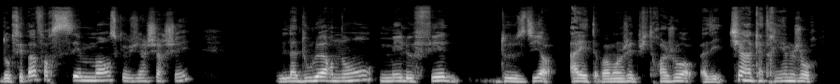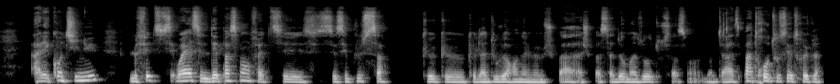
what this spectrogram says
Donc c'est pas forcément ce que je viens chercher, la douleur non, mais le fait de se dire allez t'as pas mangé depuis trois jours vas-y tiens un quatrième jour. Allez continue. Le fait ouais c'est le dépassement en fait. C'est c'est plus ça que, que, que la douleur en elle-même. Je suis pas, je suis pas sadomaso, tout ça, ça m'intéresse pas trop tous ces trucs-là.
